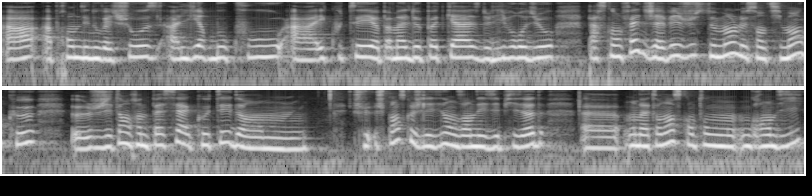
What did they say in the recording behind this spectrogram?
à apprendre des nouvelles choses, à lire beaucoup, à écouter euh, pas mal de podcasts, de livres audio, parce qu'en fait j'avais justement le sentiment que euh, j'étais en train de passer à côté d'un je, pense que je l'ai dit dans un des épisodes, euh, on a tendance quand on, grandit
